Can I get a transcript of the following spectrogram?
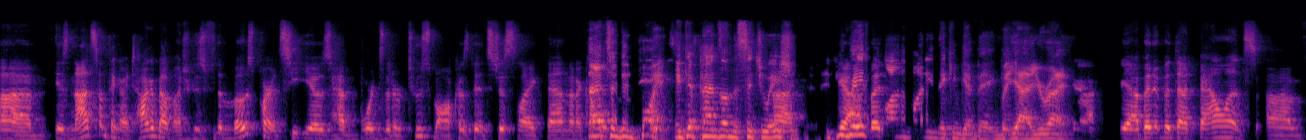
um, is not something I talk about much because for the most part, CEOs have boards that are too small because it's just like them and a That's a good point. It depends on the situation. Uh, if you yeah, raise but, a lot of money, they can get big. But yeah, you're right. Yeah, yeah, but but that balance of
